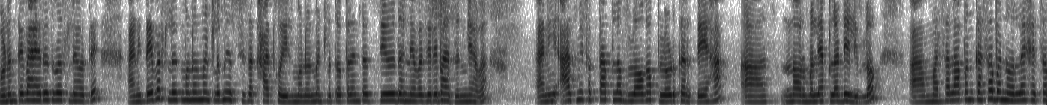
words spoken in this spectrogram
म्हणून ते बाहेरच बसले होते. आणि ते बसलेत म्हणून म्हटलं मिरचीचा खाट होईल. म्हणून म्हटलं तोपर्यंत तीळ धने वगैरे भाजून घ्यावा. आणि आज मी फक्त आपला व्लॉग अपलोड करते हा. नॉर्मली आपला डेली ब्लॉग मसाला आपण कसा बनवला आहे ह्याचा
